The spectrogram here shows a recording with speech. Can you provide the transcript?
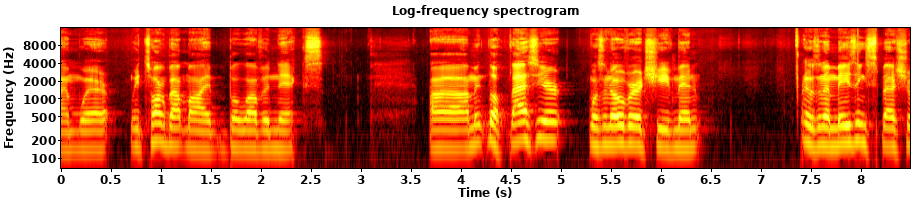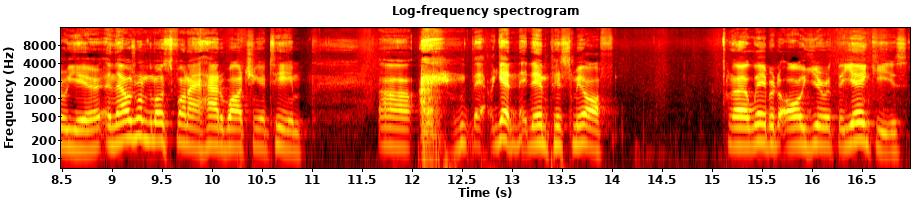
And where we talk about my beloved Knicks. Uh, I mean, look, last year was an overachievement. It was an amazing special year, and that was one of the most fun I had watching a team. Uh, again, they didn't piss me off. I labored all year with the Yankees.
